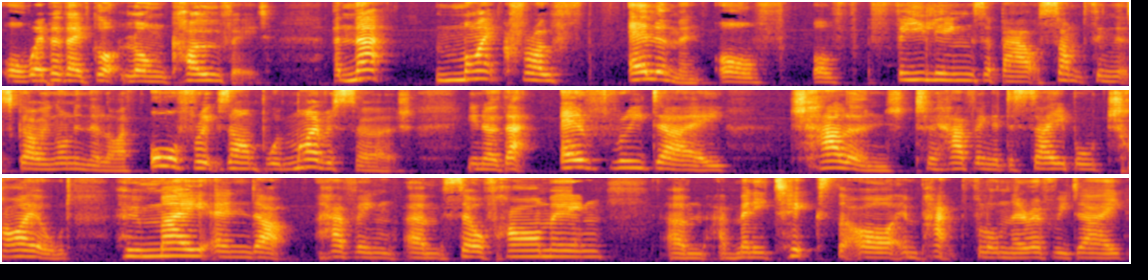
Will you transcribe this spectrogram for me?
or whether they've got long COVID. And that micro element of of feelings about something that's going on in their life, or for example, in my research, you know, that everyday challenge to having a disabled child who may end up having um, self harming, um, have many tics that are impactful on their everyday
